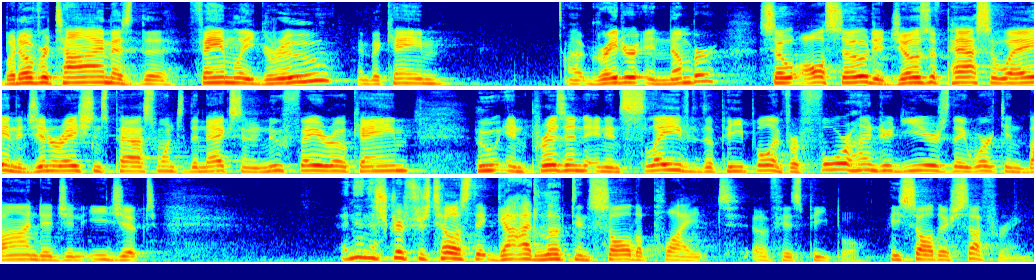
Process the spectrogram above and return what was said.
But over time, as the family grew and became uh, greater in number, so also did Joseph pass away, and the generations passed one to the next, and a new Pharaoh came who imprisoned and enslaved the people, and for 400 years they worked in bondage in Egypt. And then the scriptures tell us that God looked and saw the plight of his people, he saw their suffering.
